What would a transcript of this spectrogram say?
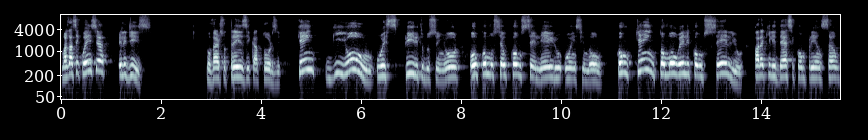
Mas na sequência, ele diz, no verso 13 e 14: Quem guiou o Espírito do Senhor ou como seu conselheiro o ensinou? Com quem tomou ele conselho para que lhe desse compreensão?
